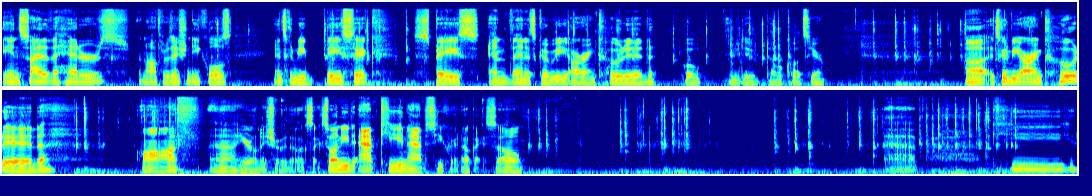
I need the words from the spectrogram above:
inside of the headers. An authorization equals, and it's going to be basic space, and then it's going to be our encoded. Oh, need to do double quotes here. Uh, it's going to be our encoded auth. Uh, here, let me show you what that looks like. So I need app key and app secret. Okay, so app key.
